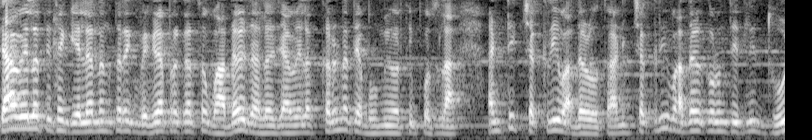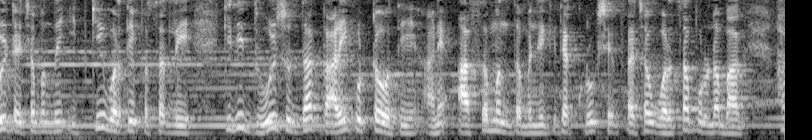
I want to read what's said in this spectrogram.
त्यावेळेला तिथे गेल्यानंतर एक वेगळ्या प्रकारचं वादळ झालं ज्यावेळेला कर्ण त्या भूमीवरती पोचला आणि ते चक्री वादळ होतं. आणि चक्री वादळ करून तिथली धूळ त्याच्यामधनं इतकी वरती पसरली की ती धूळसुद्धा काळी कुट्ट होती आणि आसमंत म्हणजे की त्या कुरुक्षेत्राच्या वरचा पूर्ण भाग हा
